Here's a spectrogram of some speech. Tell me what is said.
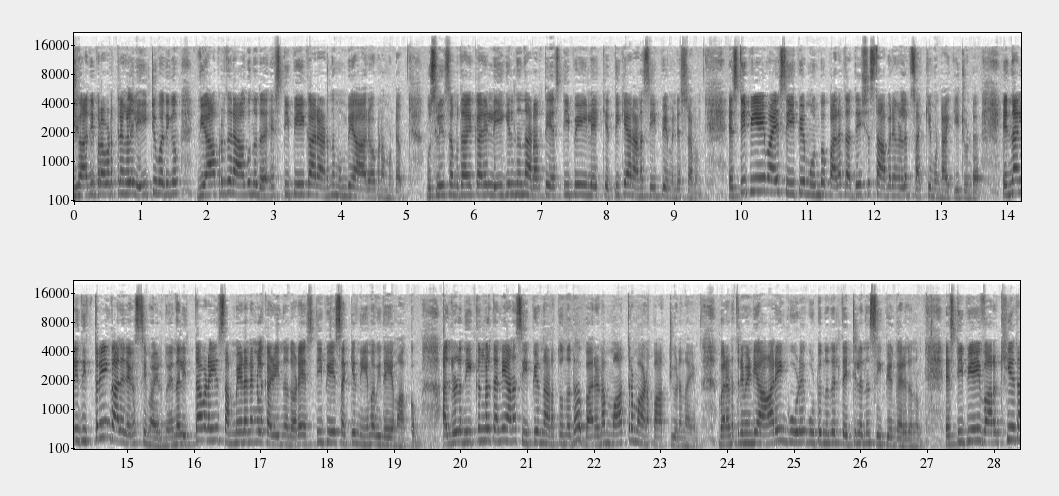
ജിഹാദി പ്രവർത്തനങ്ങളിൽ ഏറ്റവും അധികം വ്യാപൃതരാകുന്നത് എസ് ഡി പി ഐക്കാരാണെന്ന് മുമ്പേ ആരോപണമുണ്ട്. മുസ്ലിം സമുദായക്കാരെ ലീഗിൽ നിന്ന് അടർത്തി എസ് ഡി പി ഐയിലേക്ക് എത്തിക്കാനാണ് സി പി എമ്മിന്റെ ശ്രമം. എസ് ഡി പി ഐയുമായി സി പി എം മുൻപ് പല തദ്ദേശ സ്ഥാപനങ്ങളിലും സഖ്യമുണ്ടാക്കിയിട്ടുണ്ട്. എന്നാൽ ഇത് ഇത്രയും കാലം രഹസ്യമായിരുന്നു. എന്നാൽ ഇത്തവണയും സമ്മേളനങ്ങൾ കഴിയുന്നതോടെ എസ് ഡി പി ഐ സഖ്യം നിയമവിധേയമാക്കും. അതിനുള്ള നീക്കങ്ങൾ തന്നെയാണ് സി പി എം നടത്തുന്നത്. ഭരണം മാത്രമാണ് പാർട്ടിയുടെ നയം. ഭരണത്തിന് വേണ്ടി ആരെയും കൂടെ കൂട്ടുന്നതിൽ തെറ്റില്ലെന്ന് സി പി എം കരുതുന്നു. എസ് ഡി പി ഐ വർഗീയത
